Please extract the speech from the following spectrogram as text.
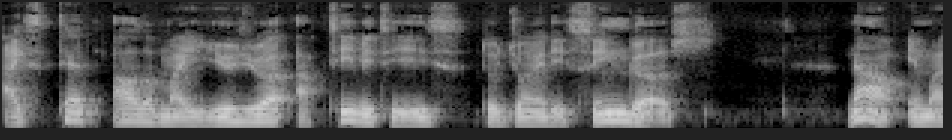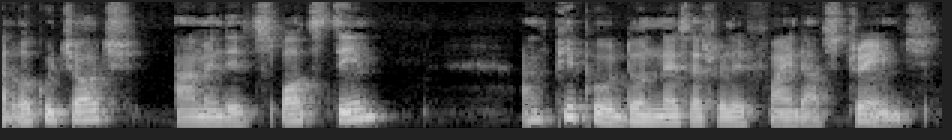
I stepped out of my usual activities to join the singers. Now, in my local church, I'm in the sports team, and people don't necessarily find that strange.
